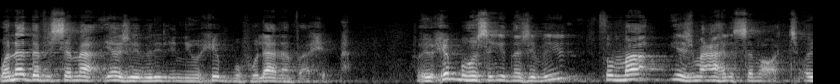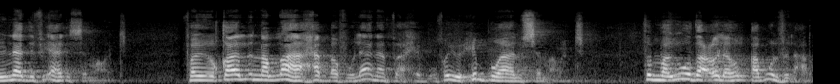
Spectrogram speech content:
ونادى في السماء يا جبريل إني أحب فلانا فأحبه. فيحبه سيدنا جبريل ثم يجمع أهل السماوات وينادي في أهل السماوات. فيقال إن الله أحب فلانا فأحبه فيحبه أهل السماوات. ثم يوضع له القبول في الأرض.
